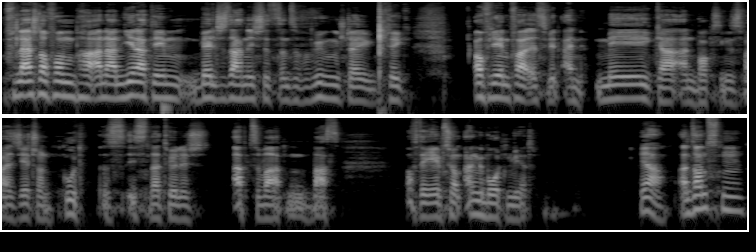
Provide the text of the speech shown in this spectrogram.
vielleicht noch von ein paar anderen, je nachdem, welche Sachen ich jetzt dann zur Verfügung gestellt krieg. Auf jeden Fall, es wird ein mega Unboxing, das weiß ich jetzt schon. Gut, es ist natürlich abzuwarten, was auf der Gamescom angeboten wird. Ja, ansonsten,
